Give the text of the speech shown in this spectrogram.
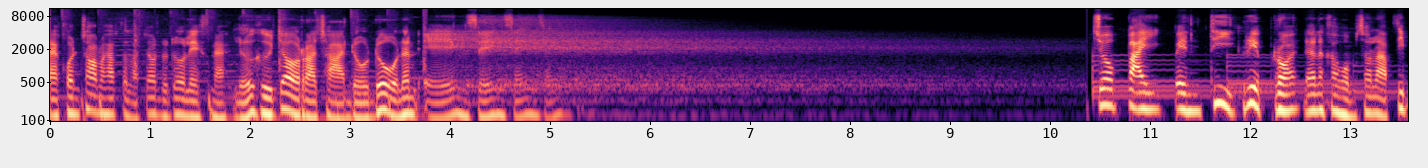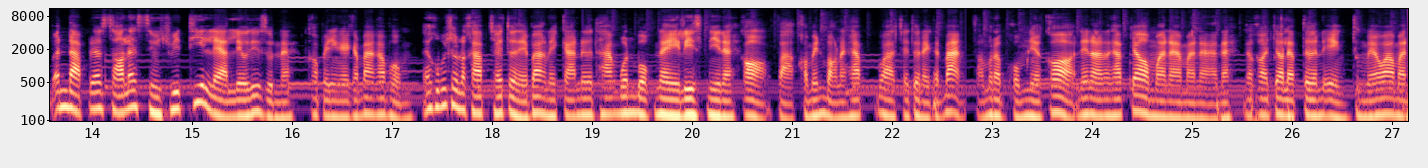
ลายๆคนชอบนะครับสำหรับเจ้าโดโดเล็กซ์นะหรือคือเจ้าราชาโดโดนั่นเองเซ็งเซ็งเซ็ง จบไปเป็นที่เรียบร้อยแล้วนะครับผมสำหรับ 10 อันดับและซอและสิ่งชีวิตที่แหลนเร็วที่สุดนะก็เป็นยังไงกันบ้างครับผม แล้วคุณผู้ชมล่ะครับ ใช้ตัวไหนบ้างในการเดินทางบนบกในลิสต์นี้นะก็ฝากคอมเมนต์บอกนะครับว่าใช้ตัวไหนกันบ้างสำหรับผมเนี่ยก็แน่นอนนะครับเจ้ามานามานานะแล้วก็เจ้าแรปเตอร์เอง ถึงแม้ว่ามัน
